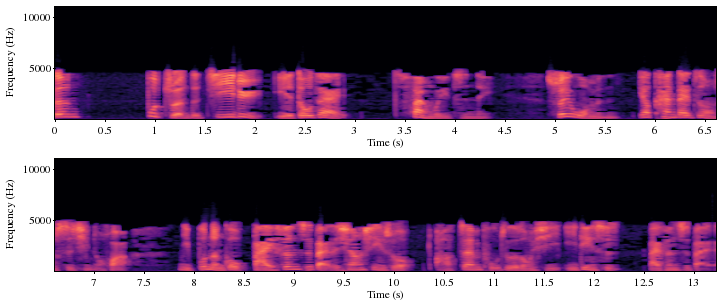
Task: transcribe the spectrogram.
跟不准的几率也都在范围之内，所以我们要看待这种事情的话，你不能够百分之百的相信说啊，占卜这个东西一定是。百分之百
